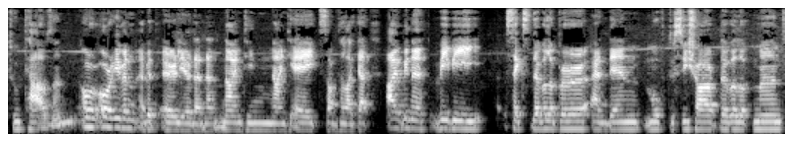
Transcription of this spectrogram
2000 or, or even a bit earlier than that, 1998, something like that. I've been a VB six developer and then moved to C sharp development.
